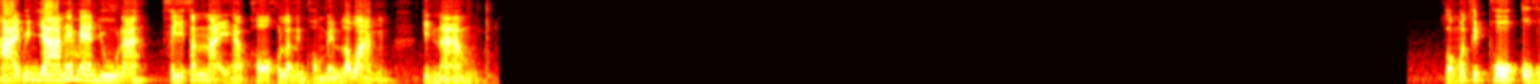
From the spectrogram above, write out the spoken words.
ขายวิญญาณให้แมนยูนะซีซั่นไหนครับ ขอคนละหนึ่งคอมเมนต์ระหว่างกินน้ำ 2016 โอ้โห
